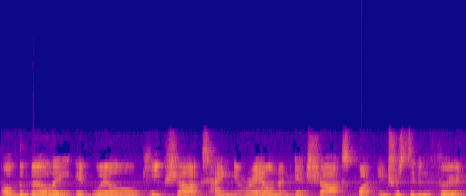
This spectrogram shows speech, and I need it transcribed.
of the burley, it will keep sharks hanging around and get sharks quite interested in food.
